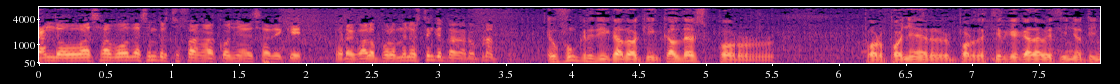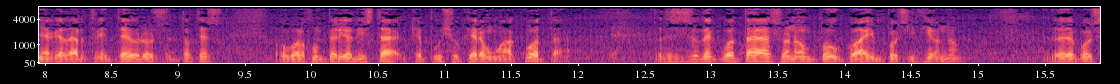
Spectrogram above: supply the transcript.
Cando vas a boda sempre che fan a coña esa de que o regalo polo menos ten que pagar o prato. Eu fun criticado aquí en Caldas por por poñer, por decir que cada veciño tiña que dar 30 euros. Entonces, houve algún periodista que puxo que era unha cuota Entonces, eso de cuota sona un pouco a imposición, non? Entonces pois,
